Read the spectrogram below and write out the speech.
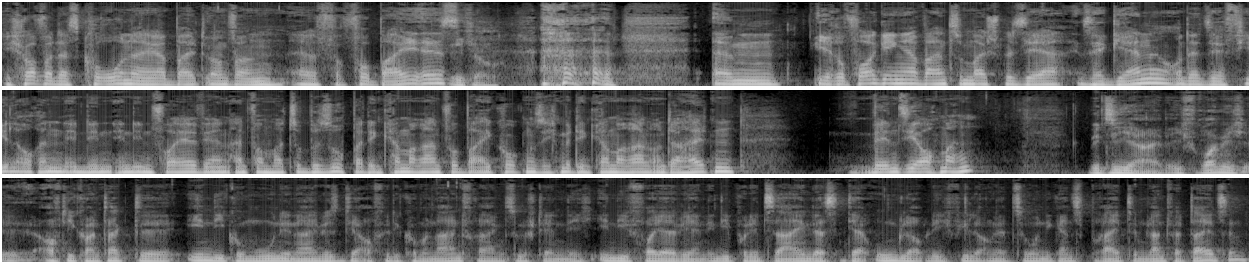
ich hoffe, dass Corona ja bald irgendwann äh, vorbei ist. Ich auch. ähm, Ihre Vorgänger waren zum Beispiel sehr, sehr gerne oder sehr viel auch in, in, den, in den Feuerwehren einfach mal zu Besuch bei den Kameraden vorbeigucken, sich mit den Kameraden unterhalten. Werden Sie auch machen? Mit Sicherheit. Ich freue mich äh, auf die Kontakte in die Kommunen hinein. Wir sind ja auch für die kommunalen Fragen zuständig, in die Feuerwehren, in die Polizeien. Das sind ja unglaublich viele Organisationen, die ganz breit im Land verteilt sind.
